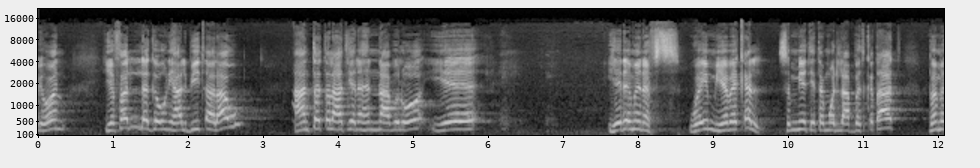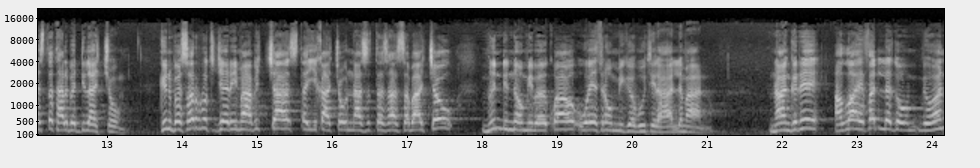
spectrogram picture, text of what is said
ቢሆን የፈለገውን ያህል ቢጠላው አንተ ጥላት የነህና ብሎ የደመ ነፍስ ወይም የበቀል ስሜት የተሞላበት ቅጣት በመስጠት አልበድላቸውም። ግን በሰሩት ጀሪማ ብቻ ስጠይቃቸውና ስተሳሰባቸው ምንድ ነው የሚበቋው? ወየት ነው የሚገቡት? ይልሃል ማለት ነው። እና እንግዲህ አላህ የፈለገው ቢሆን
